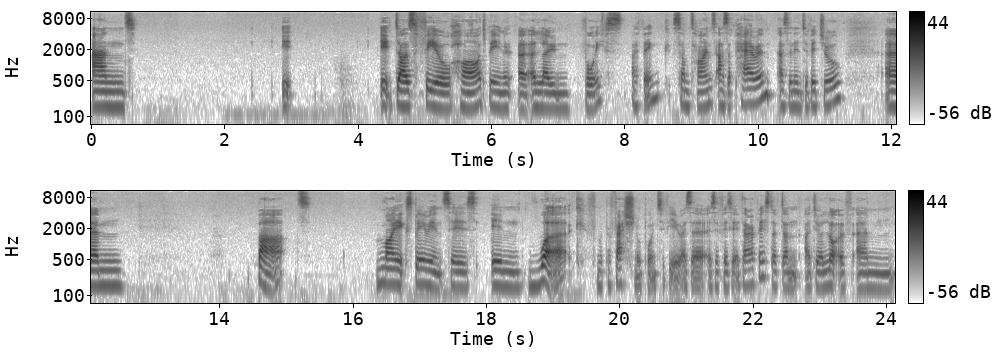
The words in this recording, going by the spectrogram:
and it it does feel hard being a, a, lone voice, I think, sometimes as a parent, as an individual. Um, but my experiences in work from a professional point of view as a as a physiotherapist I've done I do a lot of um,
